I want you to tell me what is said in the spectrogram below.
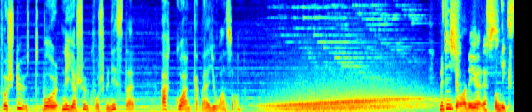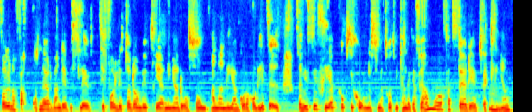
Först ut vår nya sjukvårdsminister Acko Ankarberg Johansson. Men det gör det ju eftersom riksdagen har fattat nödvändiga beslut till följd av de utredningar då som Anna Nergård har hållit i. Sen finns det fler propositioner som jag tror att vi kan lägga fram för att stödja utvecklingen. Mm.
